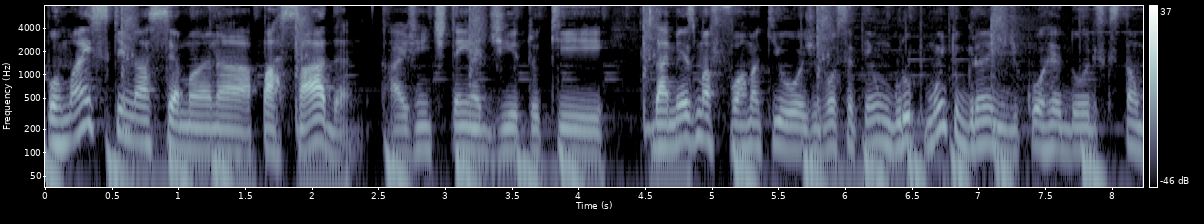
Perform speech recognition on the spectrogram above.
Por mais que na semana passada a gente tenha dito que da mesma forma que hoje você tem um grupo muito grande de corredores que estão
